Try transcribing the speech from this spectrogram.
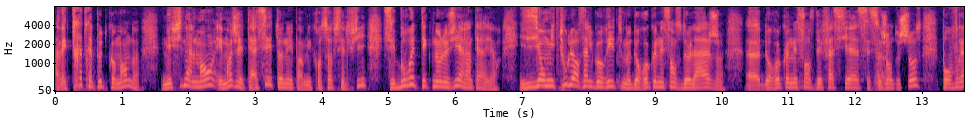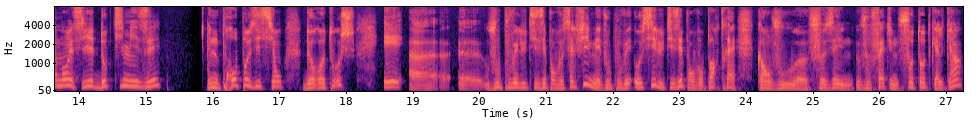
avec très très peu de commandes, mais finalement, et moi j'ai été assez étonné par Microsoft Selfie, c'est bourré de technologie à l'intérieur. Ils y ont mis tous leurs algorithmes de reconnaissance de l'âge, euh, de reconnaissance des faciès et ce genre de choses, pour vraiment essayer d'optimiser une proposition de retouche et euh, euh, vous pouvez l'utiliser pour vos selfies, mais vous pouvez aussi l'utiliser pour vos portraits. Quand vous euh, faisiez vous faites une photo de quelqu'un,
